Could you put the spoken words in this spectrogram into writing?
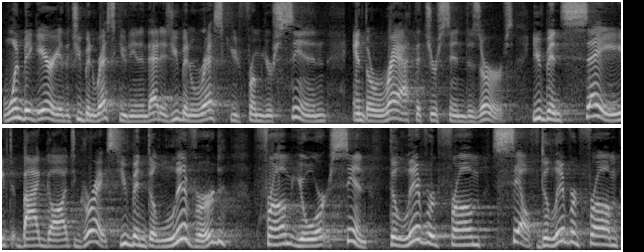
one big area that you've been rescued in, and that is you've been rescued from your sin and the wrath that your sin deserves. You've been saved by God's grace. You've been delivered from your sin, delivered from self, delivered from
